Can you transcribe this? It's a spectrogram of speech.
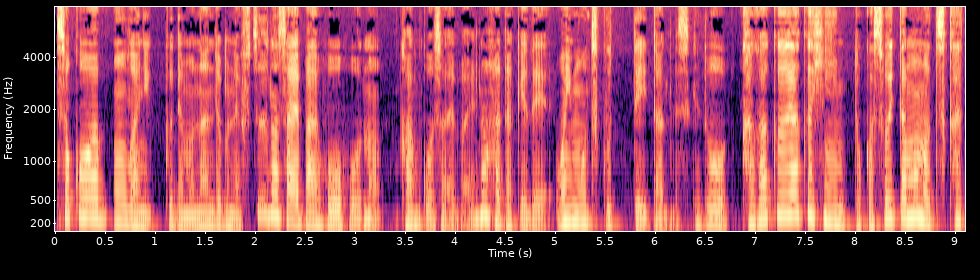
そこはオーガニックでも何でもない普通の栽培方法の観光栽培の畑でお芋を作っていたんですけど、化学薬品とかそういったものを使っ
